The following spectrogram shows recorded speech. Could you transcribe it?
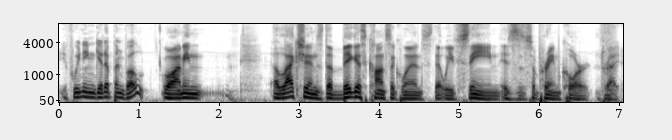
if we didn't get up and vote. Well, I mean, elections, the biggest consequence that we've seen is the Supreme Court. Right.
